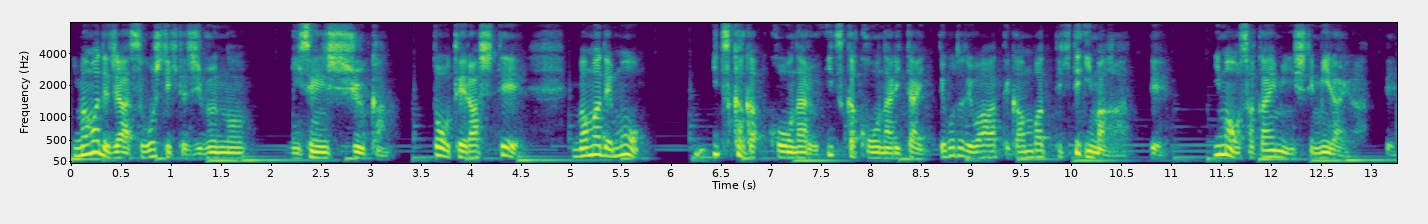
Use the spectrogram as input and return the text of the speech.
今までじゃあ過ごしてきた自分の2000週間と照らして、今までもいつかがこうなる、いつかこうなりたいってことでわーって頑張ってきて今があって、今を境目にして未来があって、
